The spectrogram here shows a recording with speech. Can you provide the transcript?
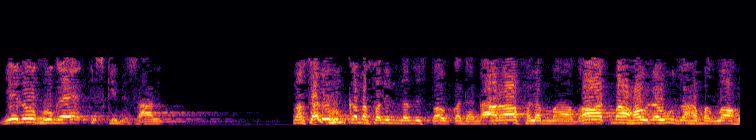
ये लोग हो गए इसकी मिसाल। मसलहम का मसल कद नारा फलम माहू जहब अल्लाह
